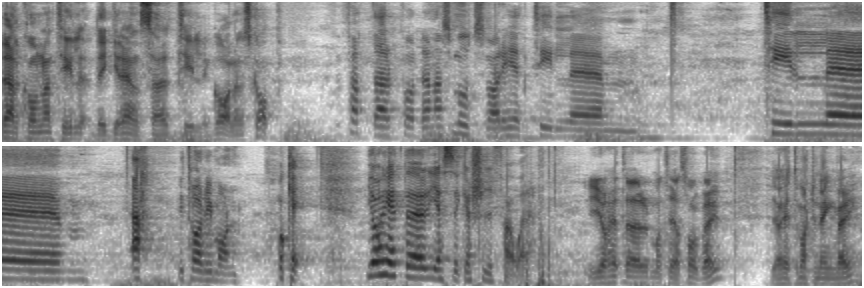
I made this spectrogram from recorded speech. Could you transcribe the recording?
Välkomna till Det gränsar till galenskap. Författarpoddarnas motsvarighet till... ehm, till... ah, vi tar det imorgon. Okej. Jag heter Jessica Skyfauer. Jag heter Mattias Hagberg. Jag heter Martin Engberg.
